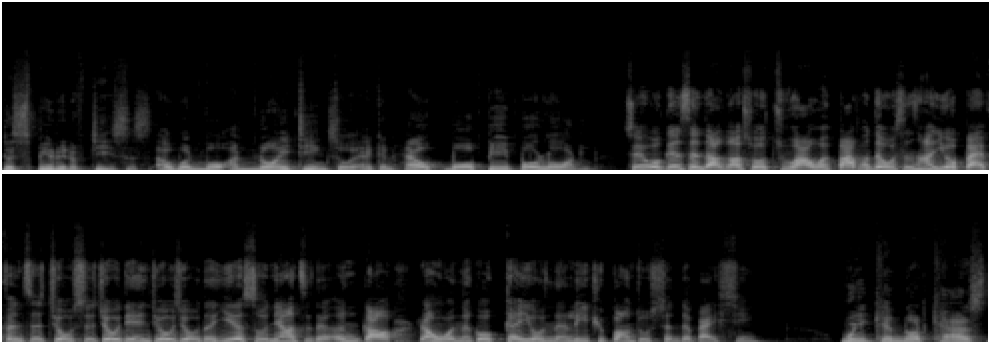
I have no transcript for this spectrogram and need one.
the Spirit of Jesus. I want more anointing so I can help more people, Lord. 所以我跟神祷告说：“主啊，我巴不得我身上有百分之九十九点九九的耶稣那样子的恩膏，让我能够更有能力去帮助神的百姓。” We cannot cast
